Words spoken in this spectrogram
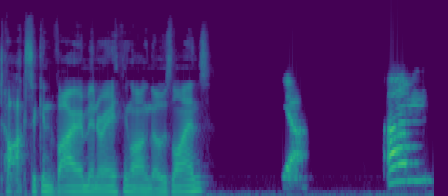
toxic environment or anything along those lines? Yeah. Um,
